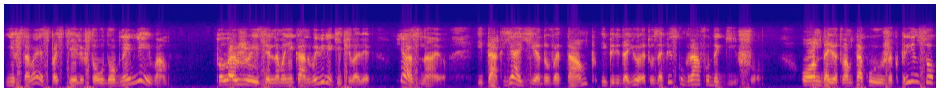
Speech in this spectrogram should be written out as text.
не вставая с постели, что удобно и мне, и вам». «Положительно, Манекан, вы великий человек». Я знаю. Итак, я еду в Этамп и передаю эту записку графу де Гишу. Он дает вам такую же к принцу,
